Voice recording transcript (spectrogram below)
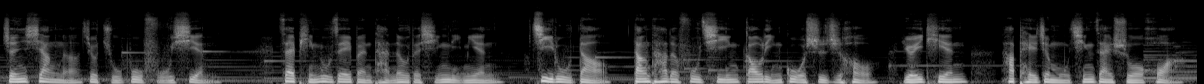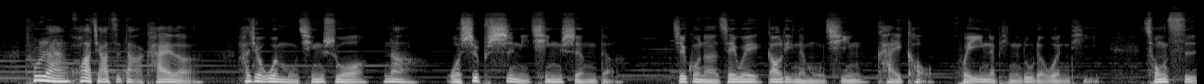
真相呢就逐步浮现。在平路这一本袒露的心里面，记录到，当他的父亲高龄过世之后，有一天，他陪着母亲在说话，突然话匣子打开了，他就问母亲说：“那？”我是不是你亲生的？结果呢？这位高龄的母亲开口回应了平路的问题，从此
